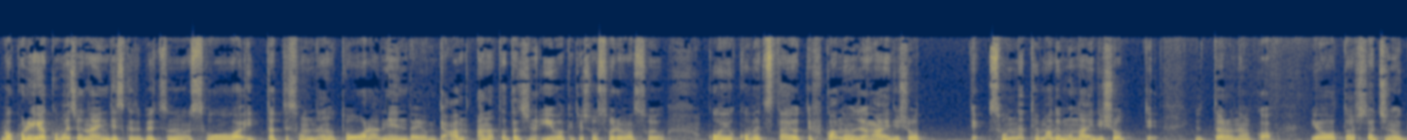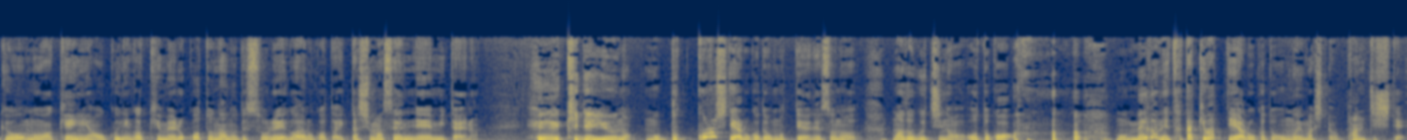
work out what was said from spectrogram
まあ、これ役場じゃないんですけど、別の、そうは言ったってそんなの通らねえんだよ、みたいな。ああなたたちの言い訳でしょ？それは、そういう、こういう個別対応って不可能じゃないでしょ？って、そんな手間でもないでしょ？って言ったらなんか、いや、私たちの業務は県やお国が決めることなので、それ以外のことはいたしませんね、みたいな。平気で言うの。もうぶっ殺してやろうかと思ったよね、その窓口の男。もうメガネ叩き割ってやろうかと思いましたよ、パンチして。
